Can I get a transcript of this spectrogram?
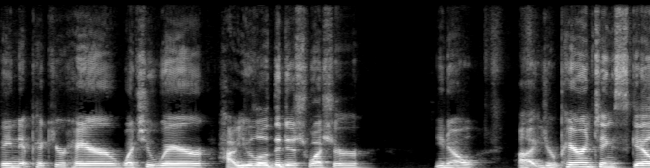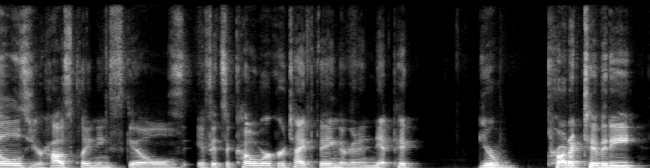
They nitpick your hair, what you wear, how you load the dishwasher, you know, uh, your parenting skills, your house cleaning skills. If it's a coworker type thing, they're going to nitpick your productivity.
